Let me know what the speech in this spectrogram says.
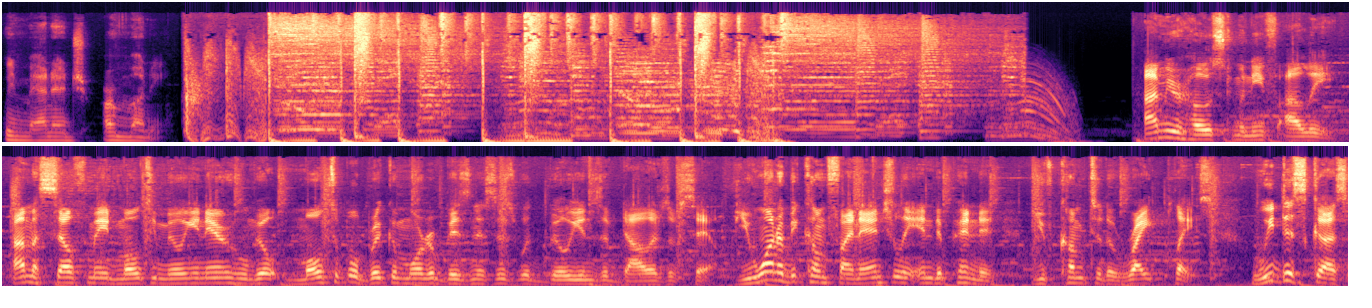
we manage our money. I'm your host, Munif Ali. I'm a self made multimillionaire who built multiple brick and mortar businesses with billions of dollars of sales. If you want to become financially independent, you've come to the right place. We discuss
